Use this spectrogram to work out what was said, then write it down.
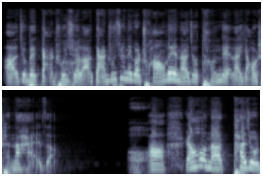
啊，就被赶出去了，赶出去那个床位呢就腾给了姚晨的孩子，哦。啊，然后呢他就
